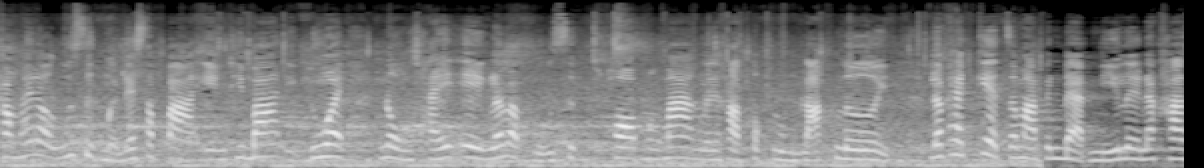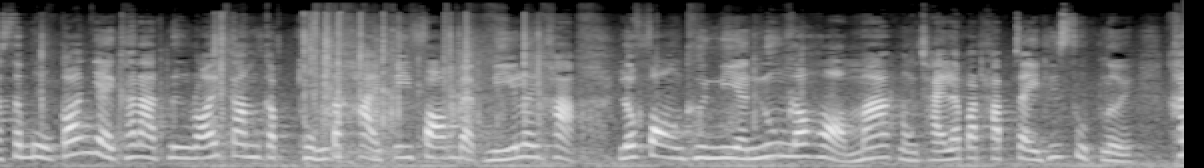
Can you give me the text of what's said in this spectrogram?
ทำให้เรารู้สึกเหมือนได้สปาเองที่บ้านอีกด้วยหนงใช้เองแล้วแบบรู้สึกชอบมากๆเลยค่ะตกหลุมรักเลยแล้วแพ็กเกจจะมาเป็นแบบนี้เลยนะคะ สบู่ก้อนใหญ่ขนาด 100 กรัมกับถุงตะข่ายตีฟองแบบนี้เลยค่ะ แล้วฟองคือเนียนนุ่มแล้วหอมมากหนงใช้แล้วประทับใจที่สุดเลย ใคร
